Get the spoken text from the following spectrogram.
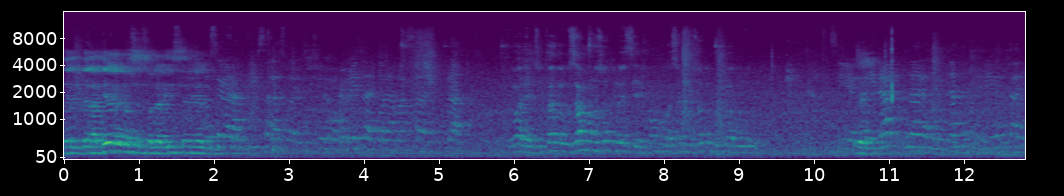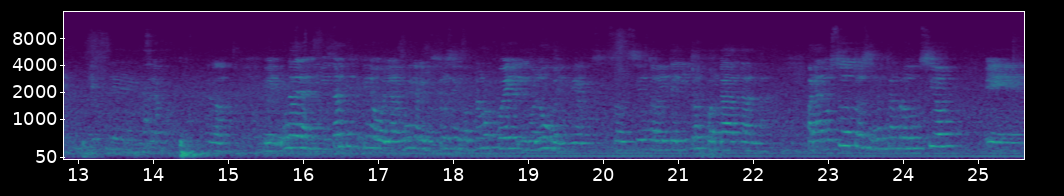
de, de la tierra y no se solarice bien. No se garantiza la solarización completa de toda la masa del sustrato. Igual, el sustrato que usamos nosotros es el combo que hacemos nosotros con duro. Sí, en realidad una de las limitantes que tiene esta es, perdón, eh, una de las limitantes que tiene, o la única que nosotros encontramos fue el volumen, digamos, son 120 litros por cada tanda. Para nosotros, en nuestra producción, eh,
